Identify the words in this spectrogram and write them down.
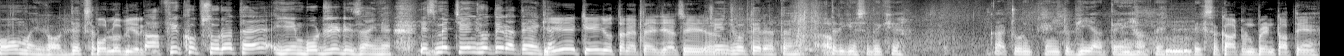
ओ माय गॉड देख सकते bear हैं की। काफ़ी खूबसूरत है ये एम्ब्रॉयडरी डिज़ाइन है। इसमें चेंज होते रहते हैं क्या? ये चेंज होता रहता है जैसे चेंज होते रहता है। तरीके से देखिए कार्टून प्रिंट भी आते हैं यहाँ पे देख सकते कार्टून प्रिंट आते हैं। हैं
